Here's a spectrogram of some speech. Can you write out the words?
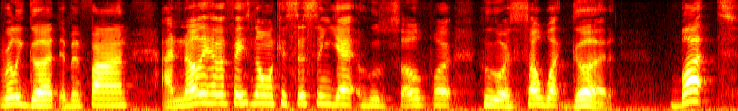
really good. They've been fine. I know they haven't faced no one consistent yet who's so far, who are somewhat good, but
